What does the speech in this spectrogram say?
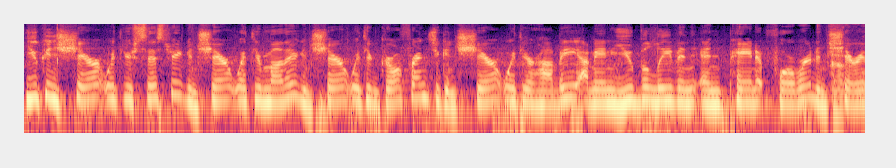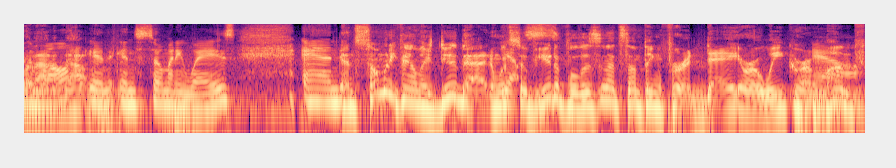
you can share it with your sister, you can share it with your mother, you can share it with your girlfriends, you can share it with your hubby. I mean, you believe in, in paying it forward and Uh, sharing the wealth in, in so many ways. And, And so many families do that. And what's Yes. so beautiful isn't that something for a day or a week or a Yeah. month.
